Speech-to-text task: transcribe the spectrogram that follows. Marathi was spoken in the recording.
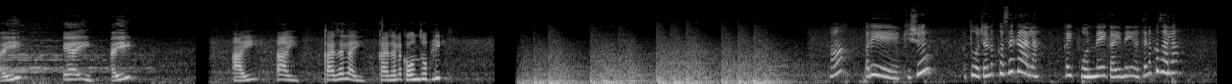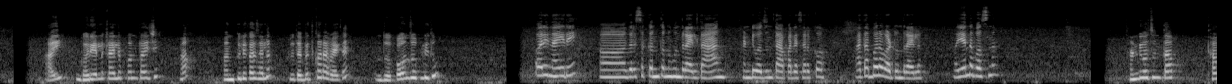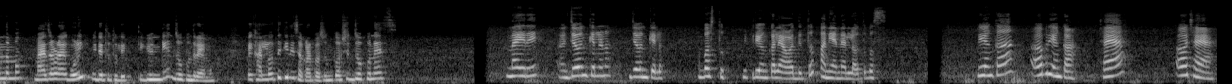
आई? ए आई आई. आई आई. काय झालं आई? काय झालं? काऊन झोपली? हा? अरे किशोर तू अचानक कसं काय आला? काही फोन नाही काही नाही अचानक कसं आला. आई घरी यायला कायला फोन पाहिजे? हां? आणि तुला काय झालं? तुझी तब्येत खराब आहे काय? झो- काऊन झोपली तू? अरे नाही रे. अं, जरासं कणकण होऊन राहिलं तर अंग थंडी वाजून ताप आल्यासारखं. आता बरं वाटून राहिलं. मग ये ना बस ना. थंडी वाजून ताप? थांब ना मग. माझ्याजवळ आहे गोळी. मी देतो तुला. ती घेऊन घे झोपून राही मग. ते खाल्लं होतं की नाही सकाळपासून? कशीच झोपून आहेस? नाही रे. जेवण केलं ना? जेवण केलं. बस तू. मी प्रियंकाला आवाज देतो पाणी आणायला लावतो. बस. प्रियंका? अ प्रियंका. छाया? अ छाया.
